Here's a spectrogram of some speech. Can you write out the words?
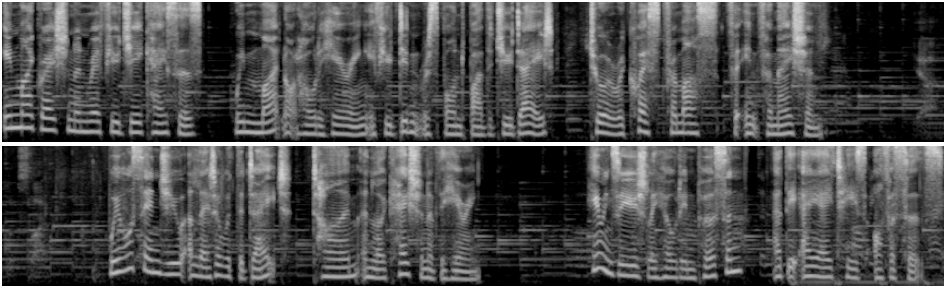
In migration and refugee cases, we might not hold a hearing if you didn't respond by the due date to a request from us for information. We will send you a letter with the date, time and location of the hearing. Hearings are usually held in person at the AAT's offices,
